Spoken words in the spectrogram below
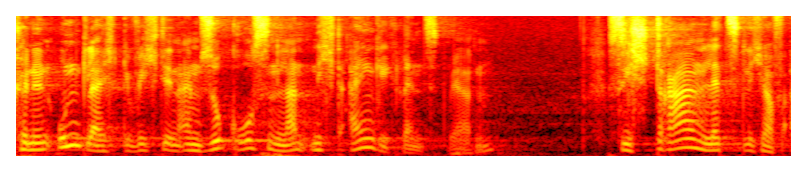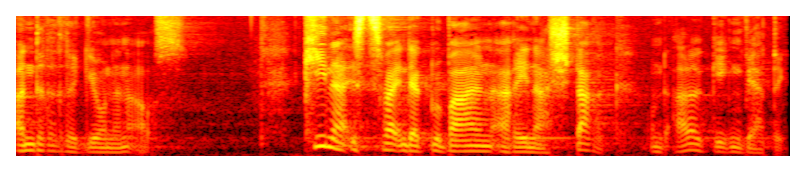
können Ungleichgewichte in einem so großen Land nicht eingegrenzt werden. Sie strahlen letztlich auf andere Regionen aus. China ist zwar in der globalen Arena stark und allgegenwärtig,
